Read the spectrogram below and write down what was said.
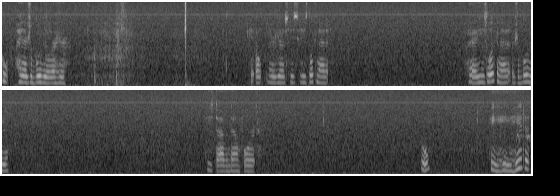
Oh, hey, there's a bluegill right here. Okay, oh, there he goes. He's he's looking at it. Hey, he's looking at it. There's a bluegill. He's diving down for it. Oh, he, he hit it.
